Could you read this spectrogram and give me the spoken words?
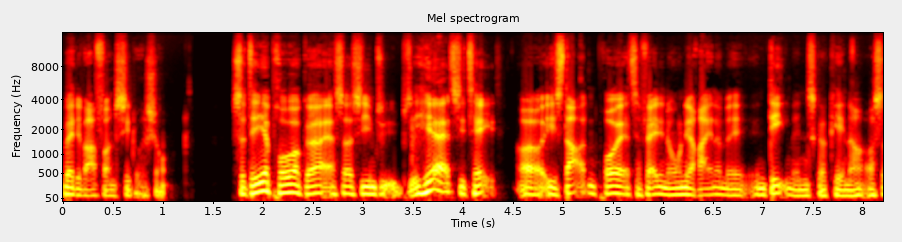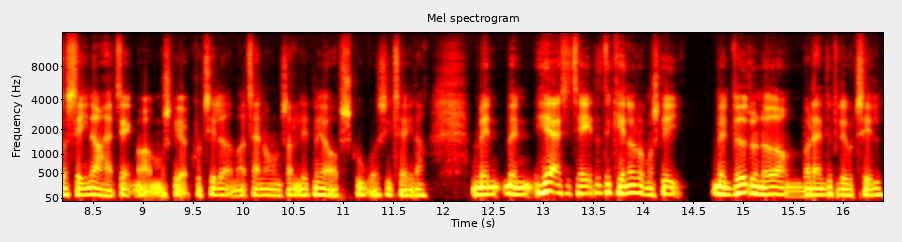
hvad det var for en situation. Så det, jeg prøver at gøre, er så at sige, her er et citat, og i starten prøver jeg at tage fat i nogen, jeg regner med en del mennesker kender, og så senere har jeg tænkt mig måske at kunne tillade mig at tage nogle sådan lidt mere obskure citater. Men, men her er citatet, det kender du måske, men ved du noget om, hvordan det blev til?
